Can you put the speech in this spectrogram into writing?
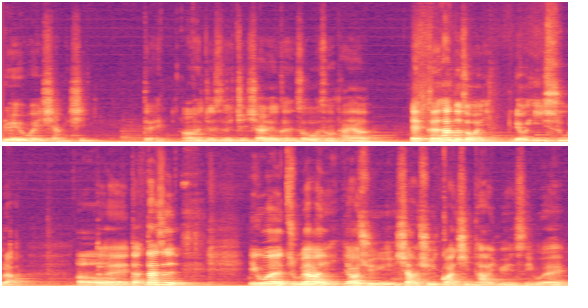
略微相信，对，然后就是小六可能说为什么他要，哎、可能他那时候留遗书啦，哦，对，但但是因为主要要去下去关心他的原因，是因为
